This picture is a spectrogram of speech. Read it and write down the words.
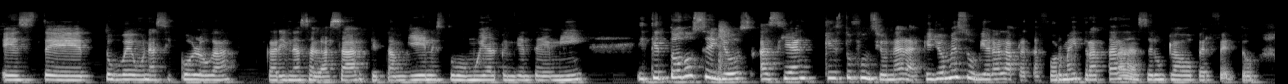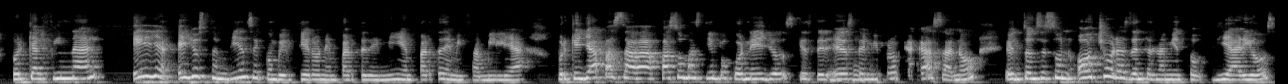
Este, tuve una psicóloga, Karina Salazar, que también estuvo muy al pendiente de mí y que todos ellos hacían que esto funcionara, que yo me subiera a la plataforma y tratara de hacer un clavo perfecto, porque al final ella, ellos también se convirtieron en parte de mí, en parte de mi familia, porque ya pasaba, paso más tiempo con ellos que este, este en mi propia casa, ¿no? Entonces son ocho horas de entrenamiento diarios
